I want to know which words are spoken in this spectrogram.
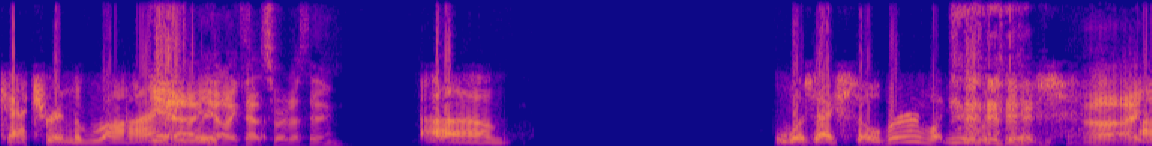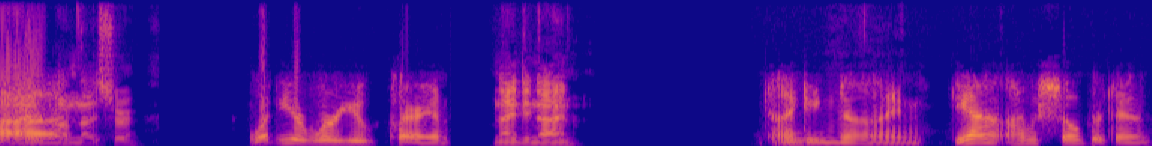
Catcher in the Rye? Yeah, with, yeah, like that sort of thing. Um, Was I sober? What year was this? uh, I, I, I'm not sure. What year were you, Clarion? 99. 99. Yeah, I was sober then.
